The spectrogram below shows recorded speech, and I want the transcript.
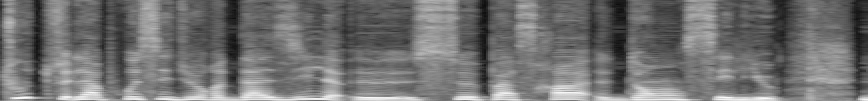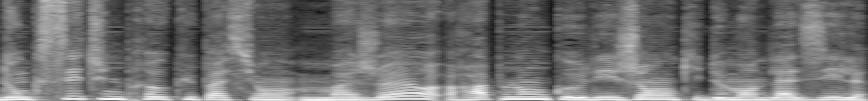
toute la procédure d'asile se passera dans ces lieux. Donc c'est une préoccupation majeure. Rappelons que les gens qui demandent l'asile,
